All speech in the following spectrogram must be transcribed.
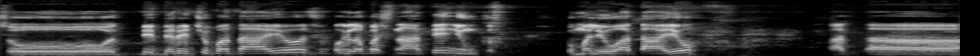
So, didiretso pa tayo sa paglabas natin, yung kumaliwa tayo. At ah,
